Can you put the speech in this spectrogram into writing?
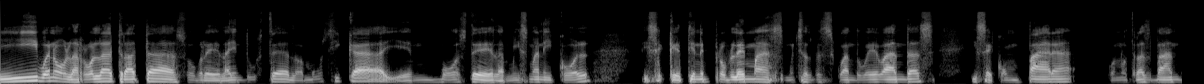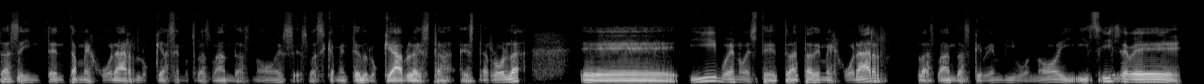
Y bueno, la rola trata sobre la industria de la música y en voz de la misma Nicole, dice que tiene problemas muchas veces cuando ve bandas y se compara con otras bandas e intenta mejorar lo que hacen otras bandas, ¿no? Es, es básicamente de lo que habla esta, esta rola. Eh, y bueno, este trata de mejorar las bandas que ven vivo, ¿no? Y, y sí se ve,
